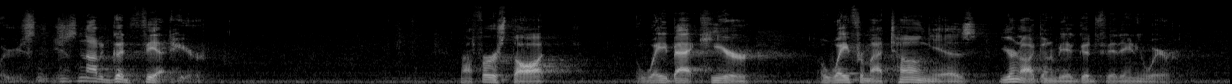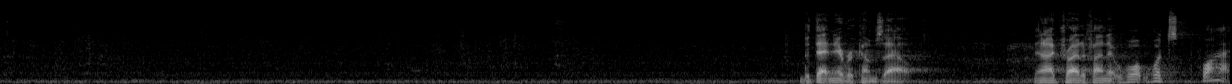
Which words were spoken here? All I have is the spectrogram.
we're just, just not a good fit here. My first thought, way back here, away from my tongue, is you're not going to be a good fit anywhere. But that never comes out. Then I try to find out what, what's why.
